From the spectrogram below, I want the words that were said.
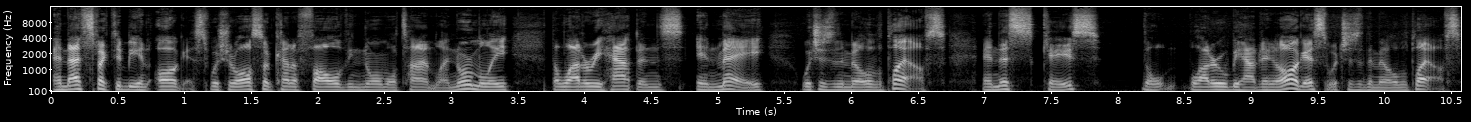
and that's expected to be in August, which would also kind of follow the normal timeline. Normally, the lottery happens in May, which is in the middle of the playoffs. In this case, the lottery will be happening in August, which is in the middle of the playoffs.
